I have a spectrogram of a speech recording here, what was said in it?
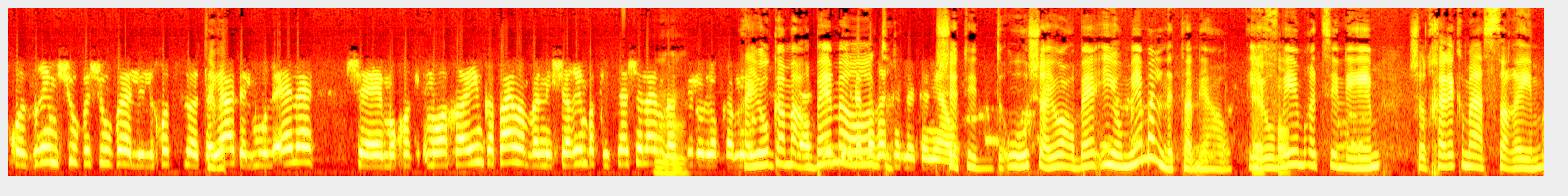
חוזרים שוב ושוב אה, ללחוץ לו את תראה. היד אל מול אלה שמוחאים כפיים אבל נשארים בכיסא שלהם ואפילו לא קמים היו גם הרבה מאוד. שתדעו שהיו הרבה איומים על נתניהו. איפה? איומים רציניים של חלק מהשרים,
